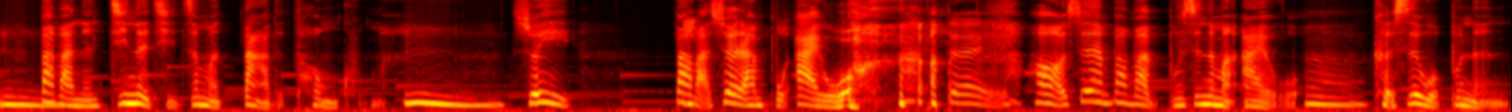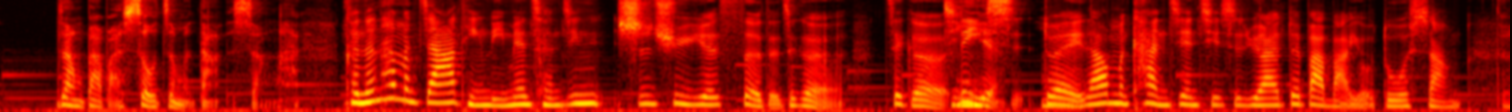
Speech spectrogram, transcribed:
嗯爸爸能经得起这么大的痛苦吗？嗯所以，爸爸虽然不爱我，对 哦，虽然爸爸不是那么爱我，嗯可是我不能让爸爸受这么大的伤害。可能他们家庭里面曾经失去约瑟的这个这个历史，对，让他们看见其实原来对爸爸有多伤。对，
